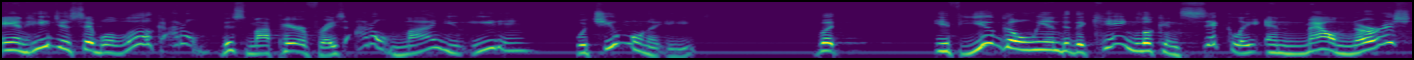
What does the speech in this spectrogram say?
And he just said, Well, look, I don't, this is my paraphrase, I don't mind you eating what you want to eat, but if you go into the king looking sickly and malnourished,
